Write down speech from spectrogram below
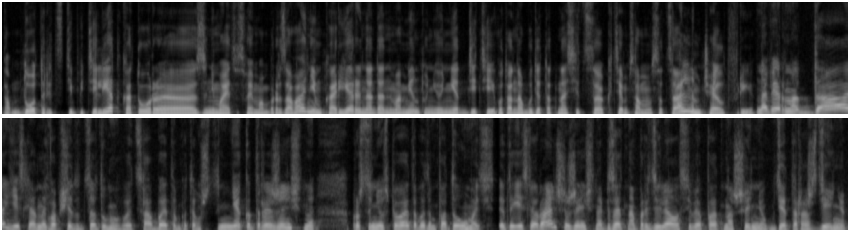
там, до 35 лет, которая занимается своим образованием, карьерой, на данный момент у нее нет детей. Вот она будет относиться к тем самым социальным child-free? Наверное, да, если она вообще задумывается об этом, потому что некоторые женщины просто не успевают об этом подумать. Это если раньше женщина обязательно определяла себя по отношению к где-то рождению,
